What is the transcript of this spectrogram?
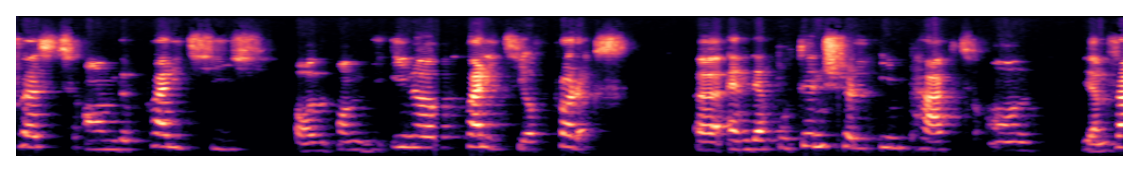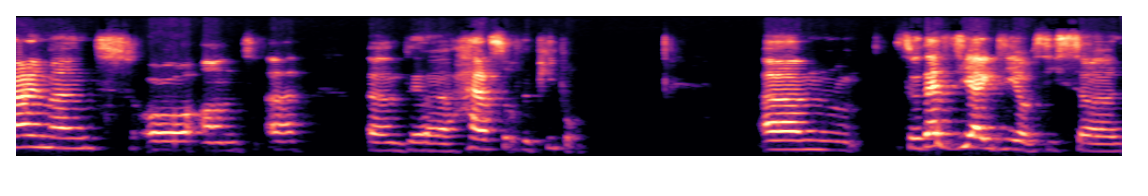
trust on the quality or on the inner quality of products uh, and their potential impact on the environment or on uh, the health of the people. Um, so that's the idea of these uh,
